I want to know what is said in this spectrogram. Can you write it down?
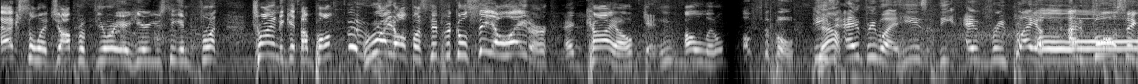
Excellent job from Furia here. You see in front, trying to get the bump right off a Sypical. See you later. And Kyle getting a little off the ball. He's yeah. everywhere. He is the every player oh. and forcing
